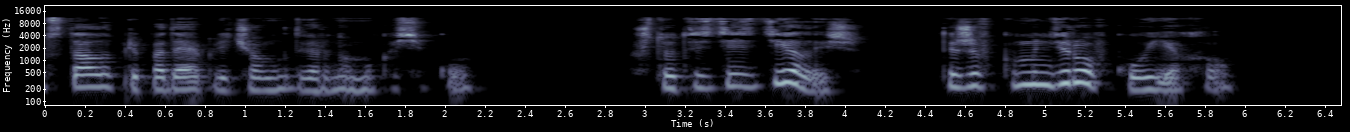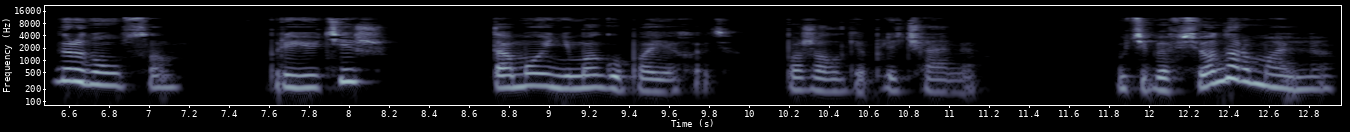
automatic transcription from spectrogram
устало припадая плечом к дверному косяку. «Что ты здесь делаешь? Ты же в командировку уехал». «Вернулся. Приютишь?» «Домой не могу поехать», — пожал я плечами. «У тебя все нормально?»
